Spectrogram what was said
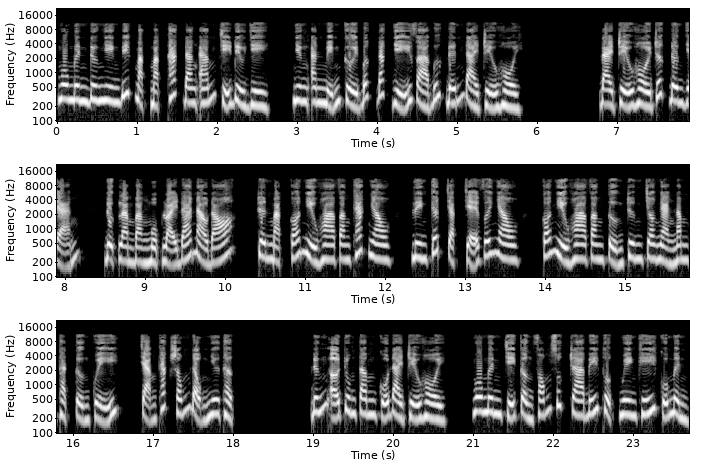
Ngô minh đương nhiên biết mặt mặt thác đang ám chỉ điều gì nhưng anh mỉm cười bất đắc dĩ và bước đến đài triệu hồi. Đài triệu hồi rất đơn giản, được làm bằng một loại đá nào đó, trên mặt có nhiều hoa văn khác nhau, liên kết chặt chẽ với nhau, có nhiều hoa văn tượng trưng cho ngàn năm thạch tượng quỷ, chạm khắc sống động như thật. Đứng ở trung tâm của đài triệu hồi, ngô minh chỉ cần phóng xuất ra bí thuật nguyên khí của mình,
